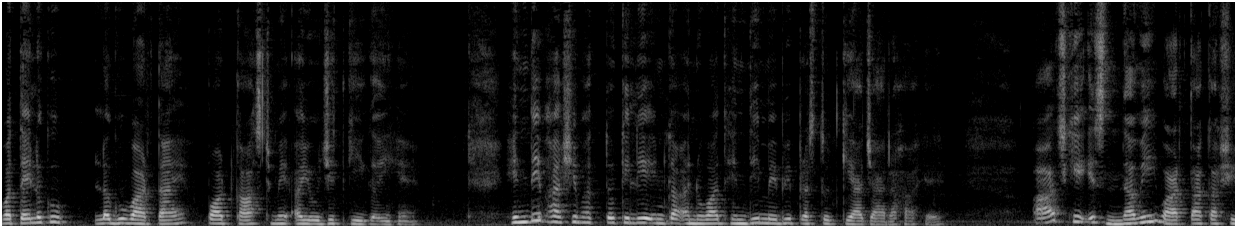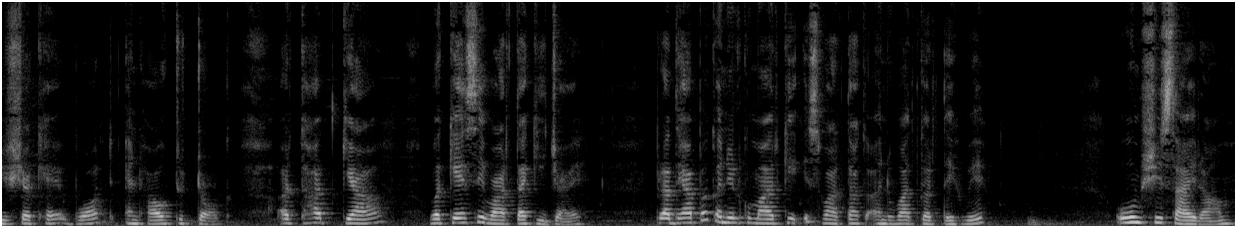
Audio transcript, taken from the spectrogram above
व तेलुगु लघु वार्ताएँ पॉडकास्ट में आयोजित की गई हैं। हिंदी भाषी भक्तों के लिए इनका अनुवाद हिंदी में भी प्रस्तुत किया जा रहा है। आज की इस नवी वार्ता का शीर्षक है what and how to talk अर्थात क्या व कैसे वार्ता की जाए? प्राध्यापक अनिल कुमार की इस वार्ता का अनुवाद करते हुए, ओम श्री साई राम।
